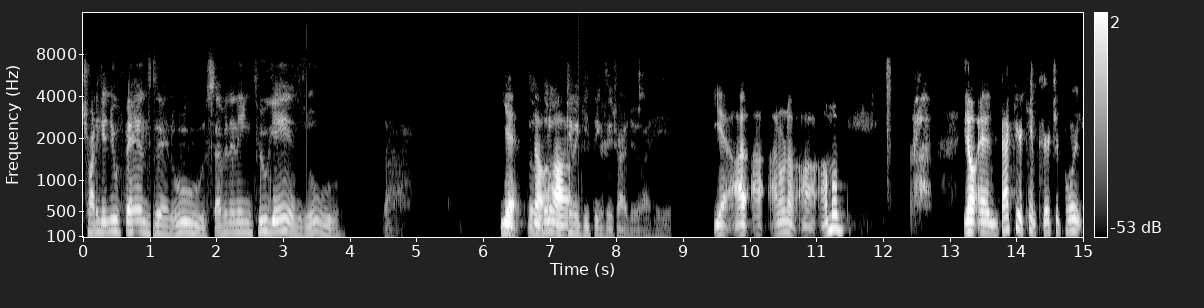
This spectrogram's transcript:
try to get new fans in. Ooh, seven inning, two games. Ooh. Yeah, the no, little uh, gimmicky things they try to do, I hate. Yeah, I, I, I don't know. Uh, I'm a, you know, and back to your Tim Kurkjian point,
